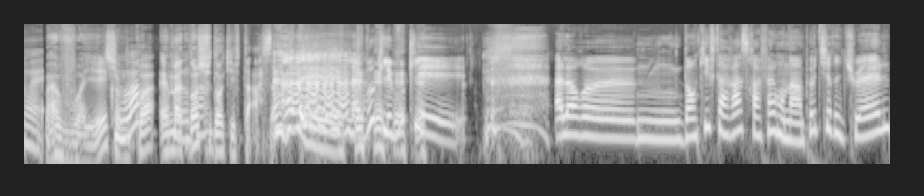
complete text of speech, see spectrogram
Ouais. Bah vous voyez, Tu comme vois quoi. Et Comme maintenant, quoi. je suis dans Kif Taras. La boucle est bouclée. Alors, euh, dans Kif Taras, Raphaël, on a un petit rituel.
